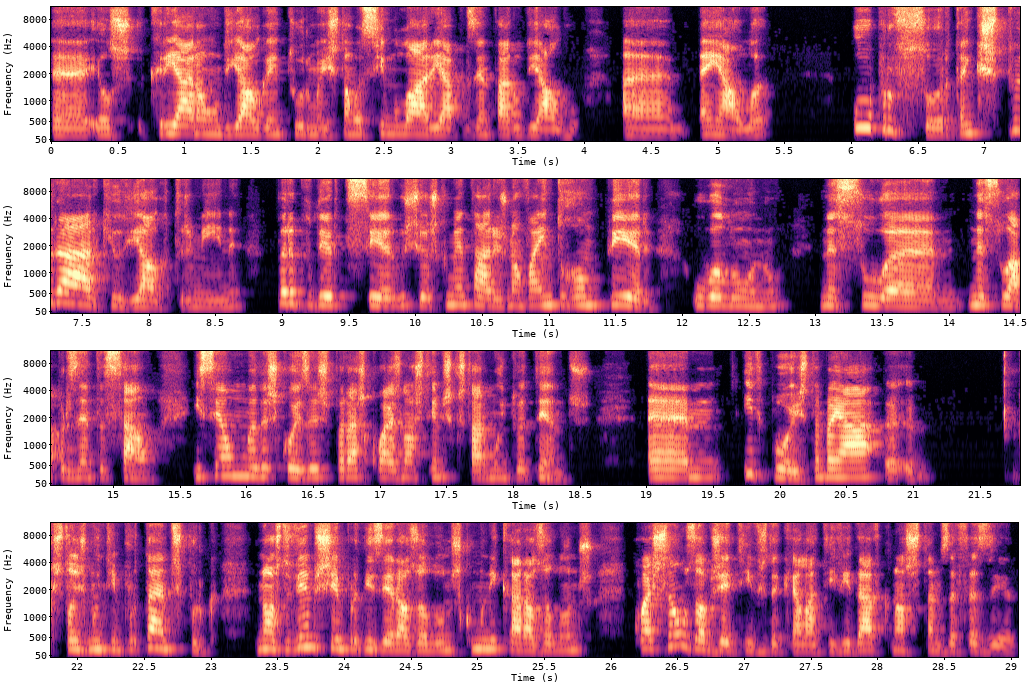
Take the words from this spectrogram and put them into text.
eles criaram um diálogo em turma e estão a simular e a apresentar o diálogo em aula, o professor tem que esperar que o diálogo termine para poder tecer os seus comentários, não vai interromper o aluno na sua, na sua apresentação. Isso é uma das coisas para as quais nós temos que estar muito atentos. Um, e depois também há uh, questões muito importantes, porque nós devemos sempre dizer aos alunos, comunicar aos alunos quais são os objetivos daquela atividade que nós estamos a fazer.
